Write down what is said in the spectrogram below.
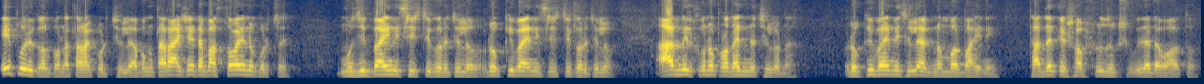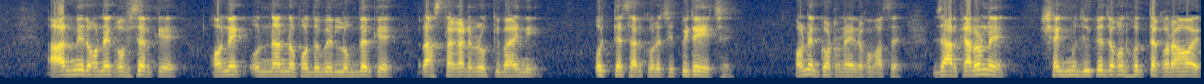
এই পরিকল্পনা তারা করছিল এবং তারা এসে এটা বাস্তবায়নও করছে। মুজিব বাহিনী সৃষ্টি করেছিল, রক্ষী বাহিনী সৃষ্টি করেছিল, আর্মির কোনো প্রাধান্য ছিল না। রক্ষী বাহিনী ছিল এক নম্বর বাহিনী, তাদেরকে সব সুযোগ সুবিধা দেওয়া হতো। আর্মির অনেক অফিসারকে, অনেক অন্যান্য পদবীর লোকদেরকে রাস্তাঘাটে রক্ষী বাহিনী অত্যাচার করেছে পিটাইয়েছে অনেক ঘটনা এরকম আছে। যার কারণে শেখ মুজিবকে যখন হত্যা করা হয়,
